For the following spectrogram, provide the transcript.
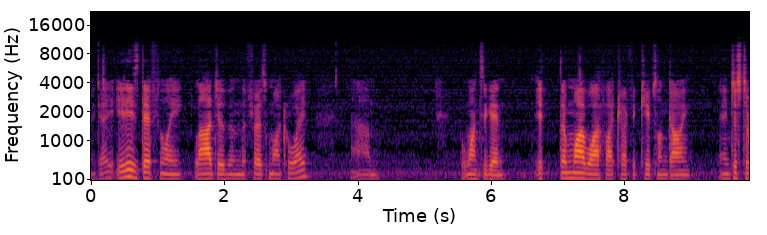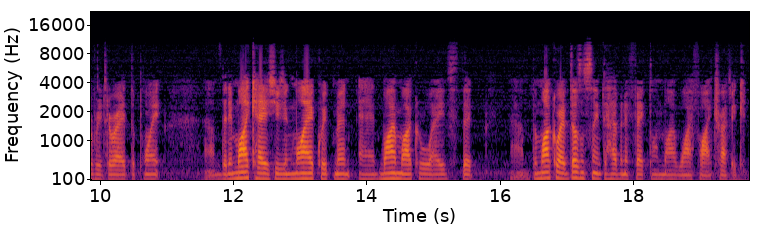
Okay, it is definitely larger than the first microwave, um, but once again, it the my Wi-Fi traffic keeps on going. And just to reiterate the point, um, that in my case, using my equipment and my microwaves, that um, the microwave doesn't seem to have an effect on my Wi-Fi traffic.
